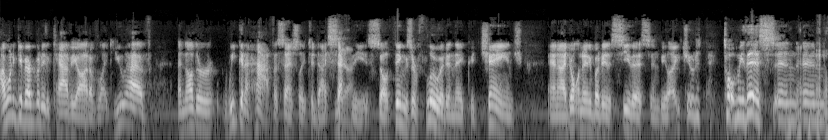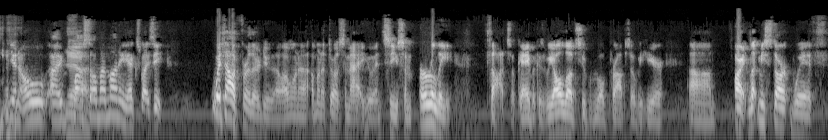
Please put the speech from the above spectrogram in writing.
I want to give everybody the caveat of like you have another week and a half essentially to dissect yeah. these. So things are fluid and they could change. And I don't want anybody to see this and be like, Judith told me this, and and you know I yeah. lost all my money X Y Z. Without further ado, though, I want to I'm to throw some at you and see some early thoughts, okay? Because we all love Super Bowl props over here. Um, all right, let me start with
